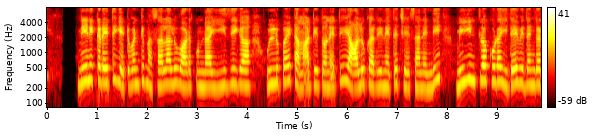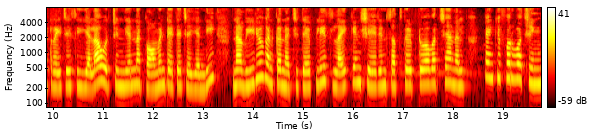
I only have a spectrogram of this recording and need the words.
నేను ఇక్కడైతే ఎటువంటి మసాలాలు వాడకుండా ఈజీగా ఉల్లిపాయ టమాటీతోనైతే ఆలు కర్రీని అయితే చేశానండి. మీ ఇంట్లో కూడా ఇదే విధంగా ట్రై చేసి ఎలా వచ్చింది అని నాకు కామెంట్ అయితే చేయండి నా వీడియో కనుక నచ్చితే please like and share and subscribe to our channel. Thank you for watching.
